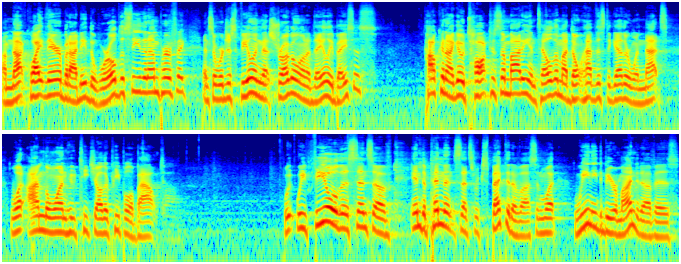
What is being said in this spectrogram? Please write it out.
I'm not quite there, but I need the world to see that I'm perfect. And so we're just feeling that struggle on a daily basis. How can I go talk to somebody and tell them I don't have this together when that's what I'm the one who teach other people about? We, we feel this sense of independence that's expected of us, and what we need to be reminded of is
